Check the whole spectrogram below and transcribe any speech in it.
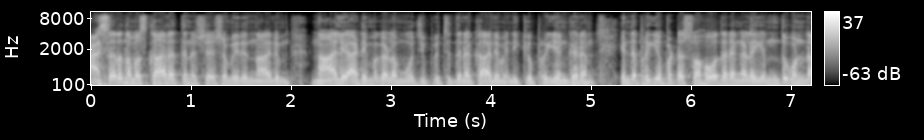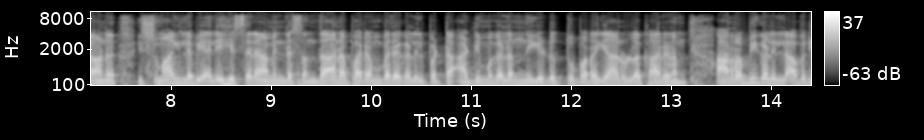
അസർ നമസ്കാരത്തിന് ശേഷം ഇരുന്നാലും നാല് അടിമകളെ മോചിപ്പിച്ചതിനേക്കാളും എനിക്ക് പ്രിയങ്കരം. എന്റെ പ്രിയപ്പെട്ട സഹോദരങ്ങളെ എന്തുകൊണ്ടാണ് ഇസ്മായിൽ നബി അലിഹിസ്സലാമിന്റെ സന്താന പരമ്പരകളിൽപ്പെട്ട അടിമകളെന്ന് എടുത്തു പറയാനുള്ള കാരണം? അറബികളിൽ അവർ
